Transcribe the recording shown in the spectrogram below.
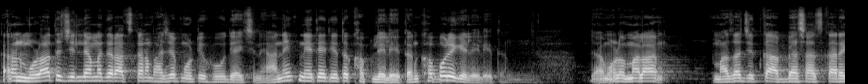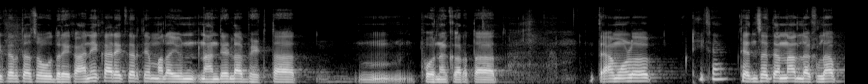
कारण मुळात जिल्ह्यामध्ये राजकारण भाजप मोठी होऊ द्यायची नाही. अनेक नेते तिथं खपलेले आहेत आणि खपवले गेलेले आहेत. त्यामुळं मला माझा जितका अभ्यास आज कार्यकर्त्याचा उद्रेक अनेक कार्यकर्ते मला येऊन नांदेडला भेटतात फोन करतात. त्यामुळं ठीक आहे. त्यांचा त्यांना लखलाप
